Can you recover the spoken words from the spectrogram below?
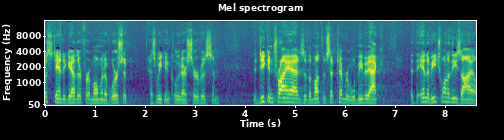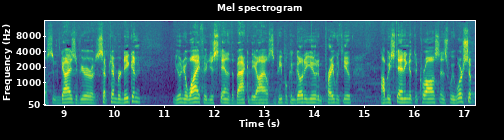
Let's stand together for a moment of worship as we conclude our service. And the deacon triads of the month of September will be back at the end of each one of these aisles. And guys, if you're a September deacon, you and your wife, you just stand at the back of the aisle so people can go to you and pray with you. I'll be standing at the cross. And as we worship,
